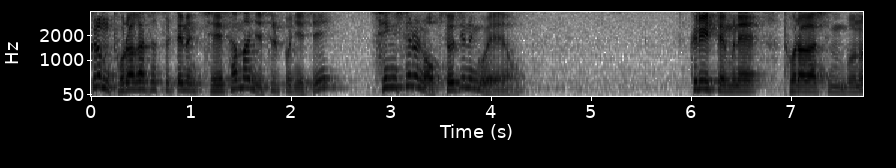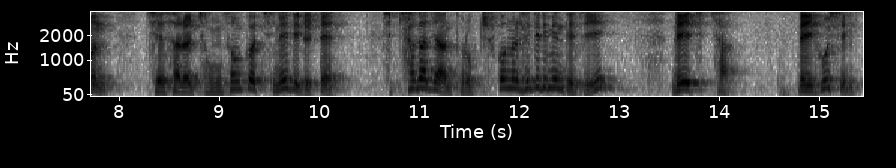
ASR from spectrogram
그럼 돌아가셨을 때는 제사만 있을 뿐이지 생신은 없어지는 거예요. 그렇기 때문에 돌아가신 분은 제사를 정성껏 지내드릴 때 집착하지 않도록 축원을 해드리면 되지 내 집착, 내 효심,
